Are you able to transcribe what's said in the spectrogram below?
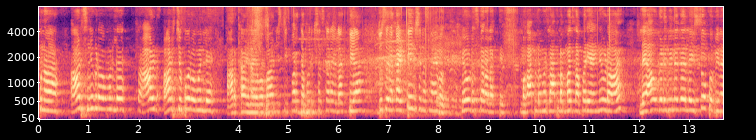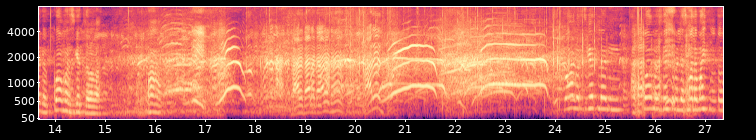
पुन्हा आर्ट्स निघडव म्हणलं. आर्ट आर्ट्सचे पोरं म्हणले अरे काय नाही बाबा नुसती स्पर्धा परीक्षाच करावी लागते या. दुसरं काही टेन्शनच नाही बघ एवढंच करावं लागते. मग आपलं म्हटलं आपला मधला पर्याय निवडावा लय अवघड बी नगर लय सोपं बी नगर कॉमर्स घेतलं बाबा. हां. कॉमर्स घेतलं आता कॉमर्स घ्यायचं म्हणल्यास मला माहीत नव्हतं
